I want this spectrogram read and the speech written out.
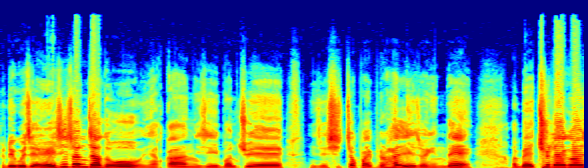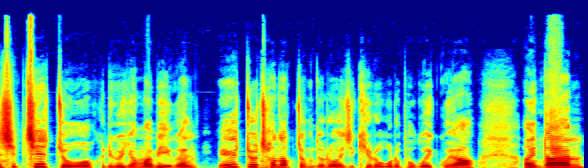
그리고 이제 LG전자도 약간 이제 이번 주에 이제 실적 발표를 할 예정인데 어, 매출액은 17조 그리고 영업이익은 1조 1천억 정도로 이제 기록으로 보고 있고요. 어, 일단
